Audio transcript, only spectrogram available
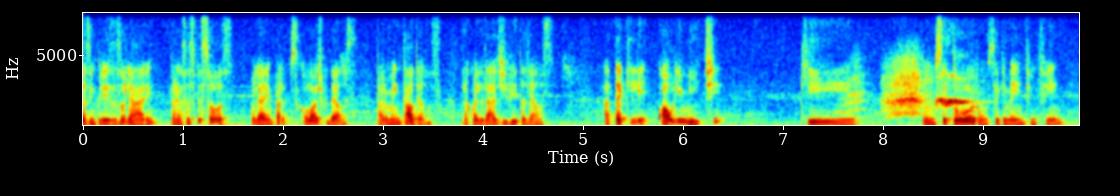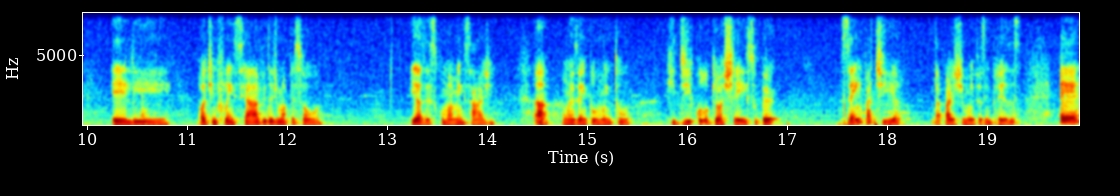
As empresas olharem para essas pessoas, olharem para o psicológico delas, para o mental delas, para a qualidade de vida delas. Até que qual o limite que um setor, um segmento, enfim, ele pode influenciar a vida de uma pessoa. E às vezes com uma mensagem. Ah, um exemplo muito ridículo que eu achei super sem empatia da parte de muitas empresas é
